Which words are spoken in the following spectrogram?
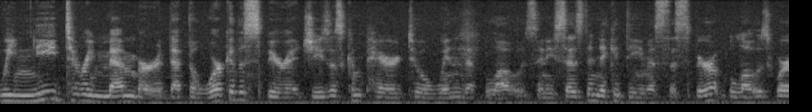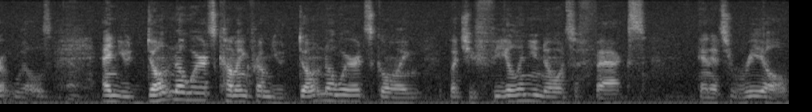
we need to remember that the work of the Spirit, Jesus compared to a wind that blows. And he says to Nicodemus, the Spirit blows where it wills, and you don't know where it's coming from, you don't know where it's going, but you feel and you know its effects, and it's real.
